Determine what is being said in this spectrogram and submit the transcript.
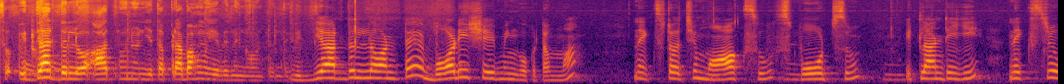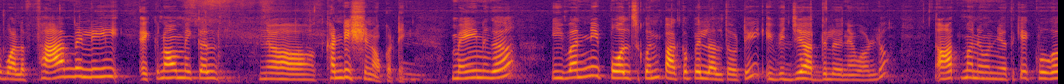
సో విద్యార్థుల్లో ఆత్మన్యూన్యత ప్రభావం ఏ విధంగా ఉంటుంది? విద్యార్థుల్లో అంటే బాడీ షేమింగ్ ఒకటమ్మా. నెక్స్ట్ వచ్చి మార్క్స్ స్పోర్ట్స్ ఇట్లాంటివి నెక్స్ట్ వాళ్ళ ఫ్యామిలీ ఎకనామికల్ కండిషన్ ఒకటి. మెయిన్గా ఇవన్నీ పోల్చుకొని పక్క పిల్లలతోటి ఈ విద్యార్థులు అనేవాళ్ళు ఆత్మన్యూన్యతకి ఎక్కువగా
